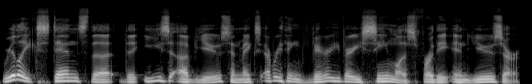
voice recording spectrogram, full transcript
Really extends the, the ease of use and makes everything very, very seamless for the end user.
